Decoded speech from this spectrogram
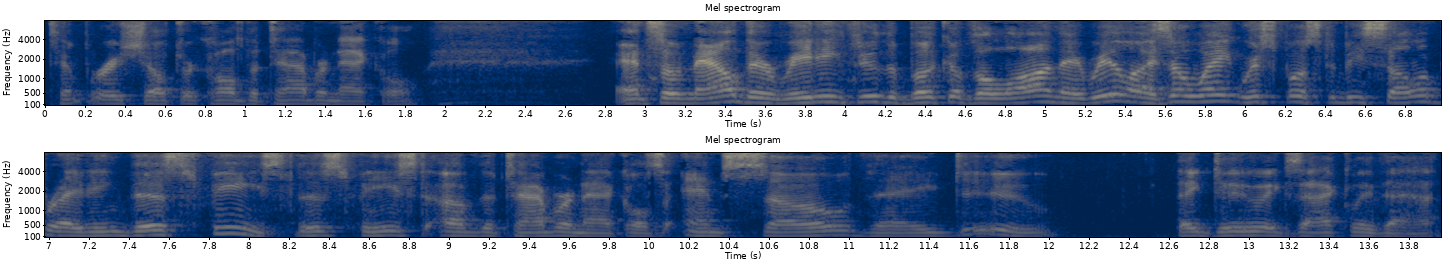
temporary shelter called the tabernacle. And so now they're reading through the book of the law and they realize, oh, wait, we're supposed to be celebrating this feast, this feast of the tabernacles. And so they do. They do exactly that.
